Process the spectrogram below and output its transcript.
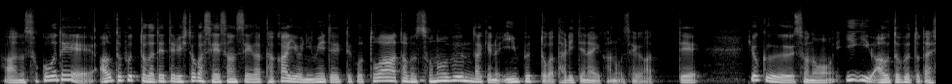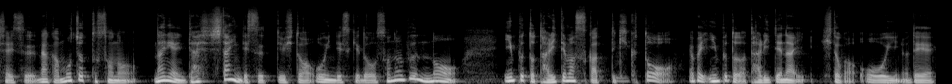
あのそこでアウトプットが出てる人が生産性が高いように見えてるってことは多分その分だけのインプットが足りてない可能性があってよくそのいいアウトプット出したりするなんかもうちょっとその何々出したいんですっていう人は多いんですけどその分のインプット足りてますかって聞くとやっぱりインプットが足りてない人が多いので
